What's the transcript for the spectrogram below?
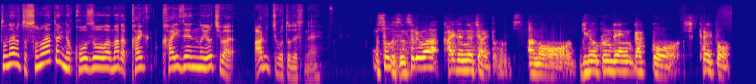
となるとそのあたりの構造はまだ改改善の余地はあるってことですね。そうですね。それは改善の余地あると思います。あの、技能訓練学校をしっかりと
